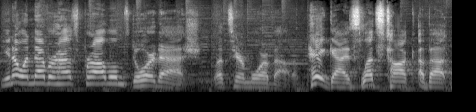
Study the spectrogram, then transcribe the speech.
you know what never has problems? DoorDash. Let's hear more about them. Hey guys, let's talk about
